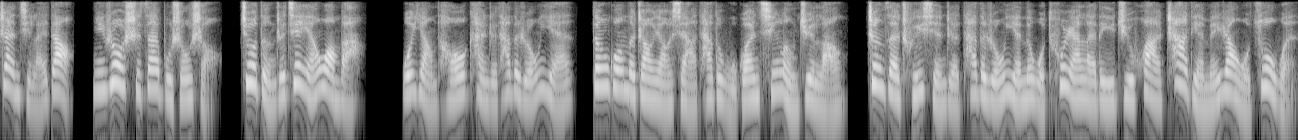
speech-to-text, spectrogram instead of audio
站起来道：“你若是再不收手，就等着见阎王吧。”我仰头看着他的容颜，灯光的照耀下，他的五官清冷俊朗。正在垂涎着他的容颜的我，突然来的一句话，差点没让我坐稳。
